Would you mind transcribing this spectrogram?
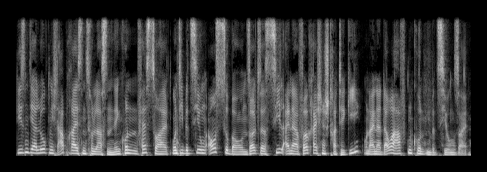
Diesen Dialog nicht abreißen zu lassen, den Kunden festzuhalten und die Beziehung auszubauen, sollte das Ziel einer erfolgreichen Strategie und einer dauerhaften Kundenbeziehung sein.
